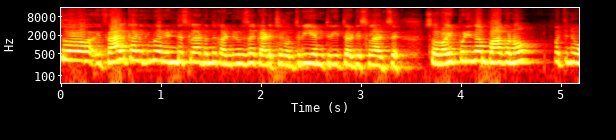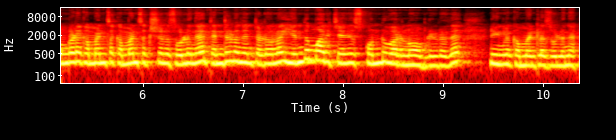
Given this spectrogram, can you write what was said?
ஸோ ஃபால்கானுக்குமே ரெண்டு ஸ்லாட் வந்து கண்டினியூஸாக கிடச்சிரும். Three and three thirty slots so wait பண்ணி தான் பார்க்கணும். பற்றின உங்களோட கமெண்ட்ஸை கமெண்ட் செக்ஷனில் சொல்லுங்கள் தென்றல் வந்து தொடரில் எந்த மாதிரி சேஞ்சஸ் கொண்டு வரணும் அப்படின்றத நீங்களும் கமெண்ட்டில் சொல்லுங்கள்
